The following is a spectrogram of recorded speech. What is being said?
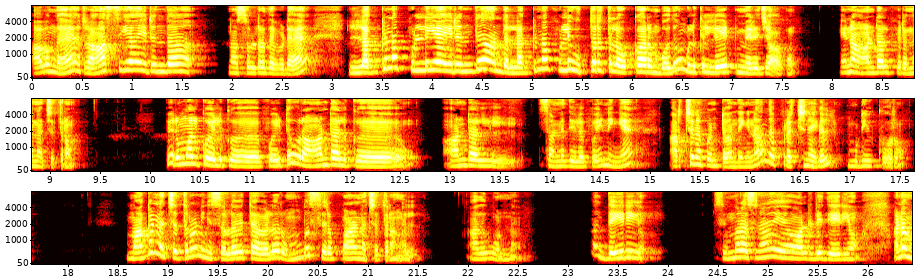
அவங்க ராசியாக இருந்தால் நான் சொல்கிறத விட லக்ன புள்ளியாக இருந்து அந்த லக்ன புள்ளி உத்தரத்தில் உட்காரும்போது உங்களுக்கு லேட் மேரேஜ் ஆகும். ஏன்னா ஆண்டாள் பிறந்த நட்சத்திரம். பெருமாள் கோயிலுக்கு போயிட்டு ஒரு ஆண்டாளுக்கு ஆண்டாள் சன்னதியில் போய் நீங்கள் அர்ச்சனை பண்ணிட்டு வந்தீங்கன்னா அந்த பிரச்சனைகள் முடிவுக்கு வரும். மக நட்சத்திரம் நீங்கள் சொல்லவே தேவையில்ல ரொம்ப சிறப்பான நட்சத்திரங்கள். அது ஒன்று தைரியம். சிம்மராசினா ஆல்ரெடி தைரியம். ஆனால்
